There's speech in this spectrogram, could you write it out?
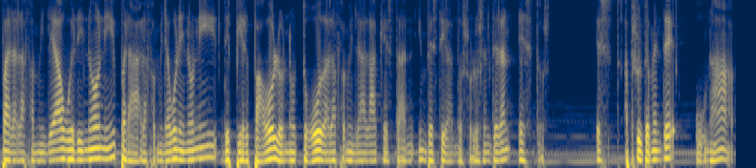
para la familia Guerinoni, para la familia Guerinoni de Pierpaolo, no toda la familia a la que están investigando, solo se enteran estos. Es absolutamente una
